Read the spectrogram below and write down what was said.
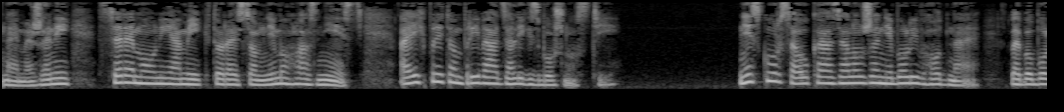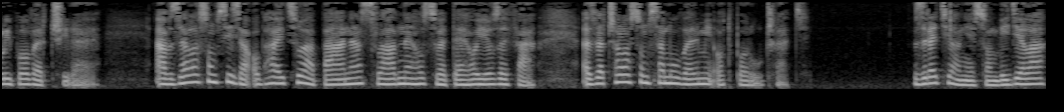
najmä ženy, s ceremóniami, ktoré som nemohla zniesť a ich pritom privádzali k zbožnosti. Neskôr sa ukázalo, že neboli vhodné, lebo boli poverčivé. A vzala som si za obhajcu a pána slávneho svätého Jozefa a začala som sa mu veľmi odporúčať. Zretelne som videla,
